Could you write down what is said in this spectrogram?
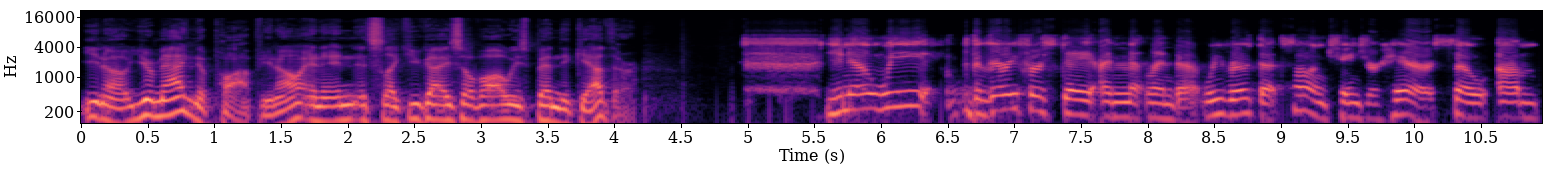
you know, you're Magnapop, you know, and, and it's like you guys have always been together. You know, we the very first day I met Linda, we wrote that song "Change Your Hair." So um,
